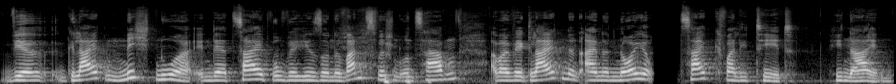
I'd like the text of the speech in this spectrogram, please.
wir gleiten nicht nur in der Zeit, wo wir hier so eine Wand zwischen uns haben, aber wir gleiten in eine neue Zeitqualität hinein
